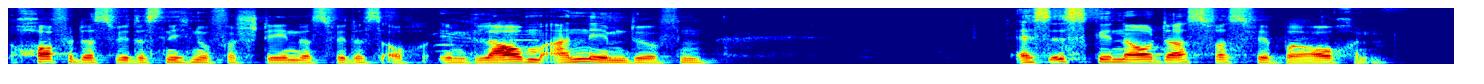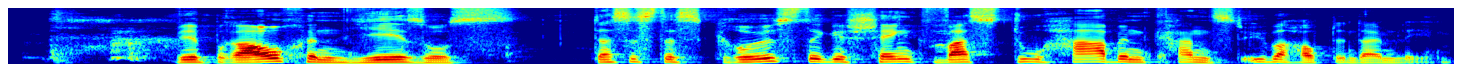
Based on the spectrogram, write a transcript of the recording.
hoffe, dass wir das nicht nur verstehen, dass wir das auch im Glauben annehmen dürfen. Es ist genau das, was wir brauchen. Wir brauchen Jesus. Das ist das größte Geschenk, was du haben kannst überhaupt in deinem Leben.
